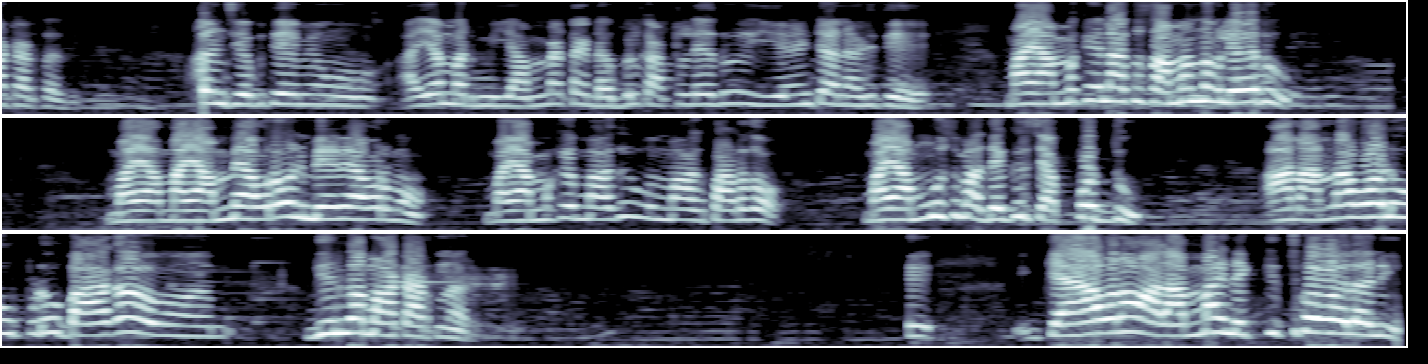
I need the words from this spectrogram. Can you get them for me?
మాట్లాడుతుంది. అని చెబితే మేము అయ్యా మరి మీ అమ్మట డబ్బులు కట్టలేదు? ఏంటి? అని అడిగితే మా అమ్మకి నాకు సంబంధం లేదు. మా మా అమ్మ ఎవరో మేమెవరమో. మా అమ్మకి మాకు మాకు పడదు. మా అమ్మూసి మా దగ్గర చెప్పొద్దు. అని అన్నవాళ్ళు ఇప్పుడు బాగా ఆ, దీనిగా మాట్లాడుతున్నారు. కేవలం వాళ్ళ అమ్మాయిని ఎక్కించుకోవాలని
